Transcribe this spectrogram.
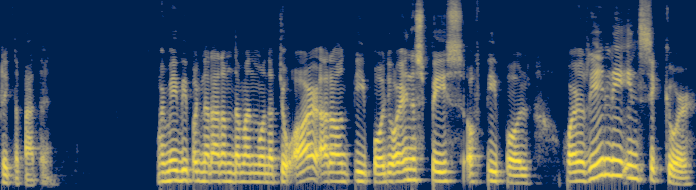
break the pattern. Or maybe pag nararamdaman mo that you are around people, you are in a space of people who are really insecure,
